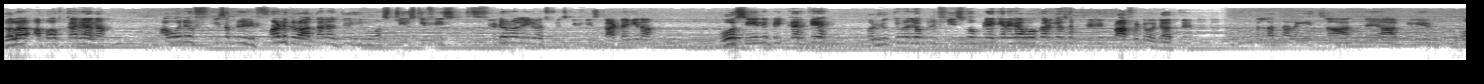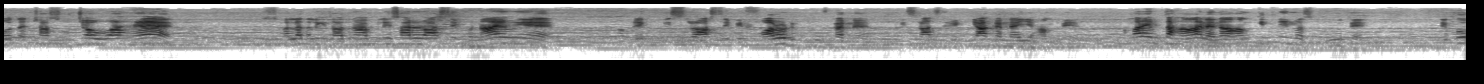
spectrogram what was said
डॉलर अप कर रहे हैं ना, अब वो जो फ़ीस अपनी रिफंड करवाता है ना, जो यूनिवर्सिटी उसकी फ़ीस स्वीडन वाली यूनिवर्सिटी उसकी फ़ीस काटेगी ना, वो सीन भी करके और यूके में जो अपनी फ़ीस वो पे करेगा, वो करके उसे फिर भी प्रॉफिट हो जाते हैं। अल्लाह ताला की ज़ात ने आपके लिए बहुत अच्छा सोचा हुआ है। अल्लाह ताला की ज़ात ने आपके लिए सारे रास्ते बनाए हुए हैं। हमने किस रास्ते पे फॉरवर्ड करना है, किस रास्ते पे क्या करना है, ये हम पे। हमारा इम्तहान है ना, हम कितने मज़बूत हैं। देखो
